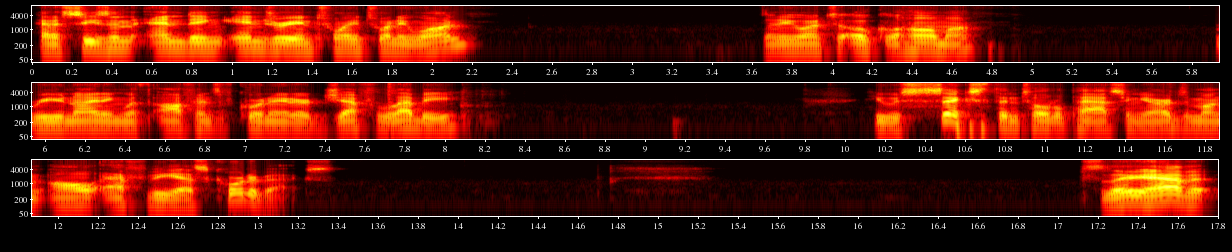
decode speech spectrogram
Had a season ending injury in 2021. Then he went to Oklahoma, reuniting with offensive coordinator Jeff Lebby. He was sixth in total passing yards among all FBS quarterbacks. So there you have it.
